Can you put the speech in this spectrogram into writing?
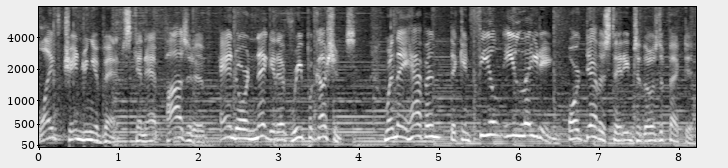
Life-changing events can have positive and or negative repercussions. When they happen, they can feel elating or devastating to those affected.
